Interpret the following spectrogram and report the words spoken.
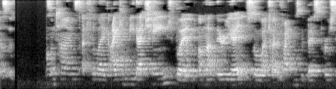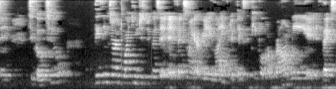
us? Sometimes I feel like I can be that change, but I'm not there yet, so I try to find who's the best person to go to. These things are important to me just because it affects my everyday life, it affects the people around me, it affects,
